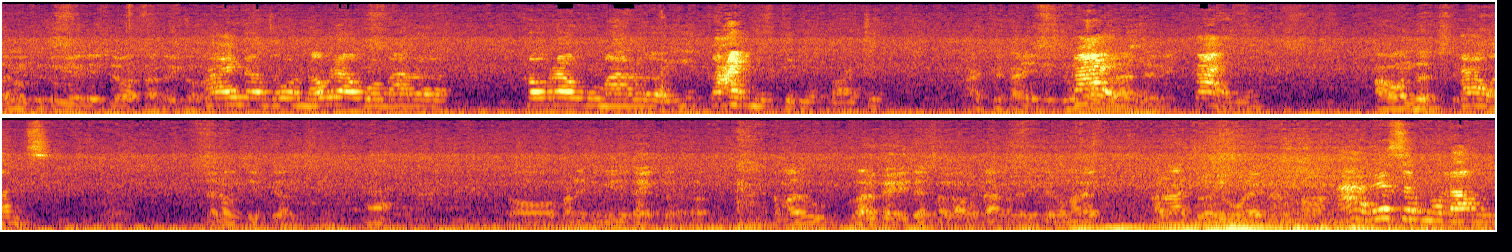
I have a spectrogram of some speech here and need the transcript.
જન્મથી તમે એની સેવા સારી કરો. હા એને જો નવરાવવો મારે ખવડાવવું મારે એ કાંઈ નથી રહેતો આજે. આજે કાંઈ નહીં જમવાનું કાંઈ નહીં કાંઈ નહીં. આ છે. હા વંશ. જ છે. હા. તો મને તમે કંઈક તમારું ઘર કઈ રીતે ચલાવો? દાખલા તરીકે તમારે અનાજ જોયું હોય ઘરમાં. હા રેશનનું લાવવું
